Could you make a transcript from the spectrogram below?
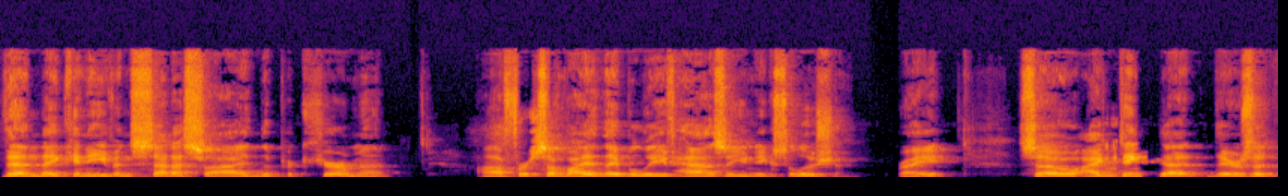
then they can even set aside the procurement uh, for somebody they believe has a unique solution, right? So I hmm. think that there's a,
